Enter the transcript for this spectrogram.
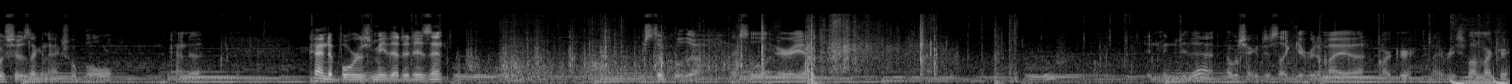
Wish it was like an actual bowl. Kind of, kind of bores me that it isn't. Still cool though. Nice little area. Ooh. Didn't mean to do that. I wish I could just like get rid of my uh, marker, my respawn marker.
